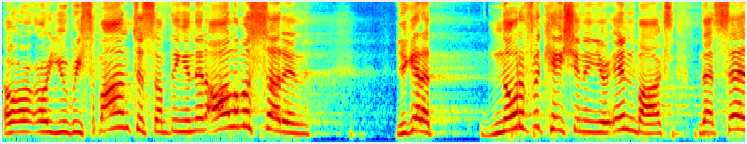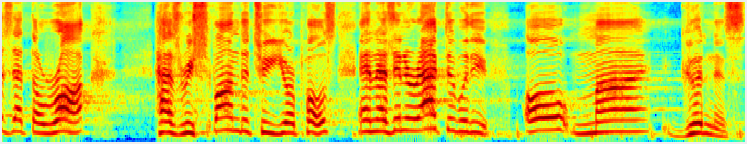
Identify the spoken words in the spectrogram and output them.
or, or you respond to something, and then all of a sudden you get a notification in your inbox that says that The Rock has responded to your post and has interacted with you. Oh my goodness.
